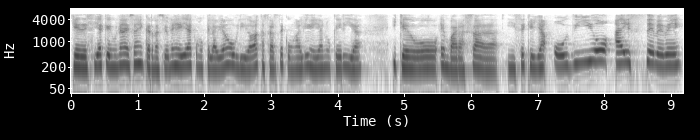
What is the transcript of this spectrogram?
que decía que en una de esas encarnaciones ella como que la habían obligado a casarse con alguien ella no quería y quedó embarazada. Y dice que ella odió a ese bebé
